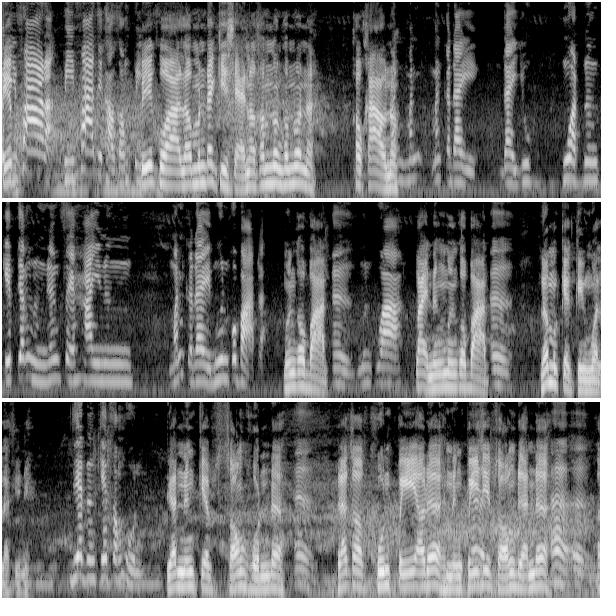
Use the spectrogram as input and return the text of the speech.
เก็ปีบ ฟ้าล่ะ ปีฟ้าที่เขาสองปีปีกว่าแล้วมันได้กี่แสนเราคำนวณคำนวณนะคร่าวๆมัเนาะนมันมันก็ได้ได้อยู่งวดหนึงเก็บจังหนึงยังเสียหายหนึงมันก็ได้หมื่นกว่าบาทอะหมื่นกว่าบาทเออหมื่นกว่าไล่หนึ่งหมื่นกว่าบาท เออแล้วมันเก็บกี่งวดล่ะทีนี้เดือนหนึงเก็บสองหุ่น เดือนหนึ่งเก็บสองหนเด้อเออ แล้วก็คูณปีเอาเด้อหนึ่งปีเออ สิบสองเดือนเด้อเออเออเอ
